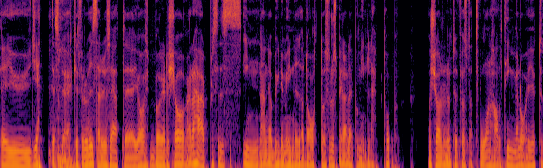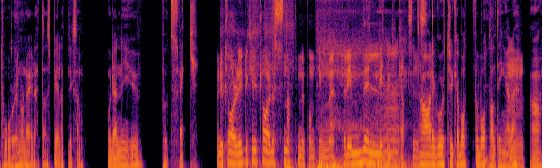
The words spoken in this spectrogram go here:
Det är ju jättestökigt för då visade det sig att eh, jag började köra det här precis innan jag byggde min nya dator så då spelade jag det på min laptop. Och körde den typ första två och en halv timme då i tutorialen och det i detta spelet liksom. Och den är ju puts väck. Men du, klarar det, du kan ju klara det snabbt nu på en timme. För det är väldigt Mm. mycket cutscenes. Ja, det går att trycka bort, få bort allting eller? Mm. Ja,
